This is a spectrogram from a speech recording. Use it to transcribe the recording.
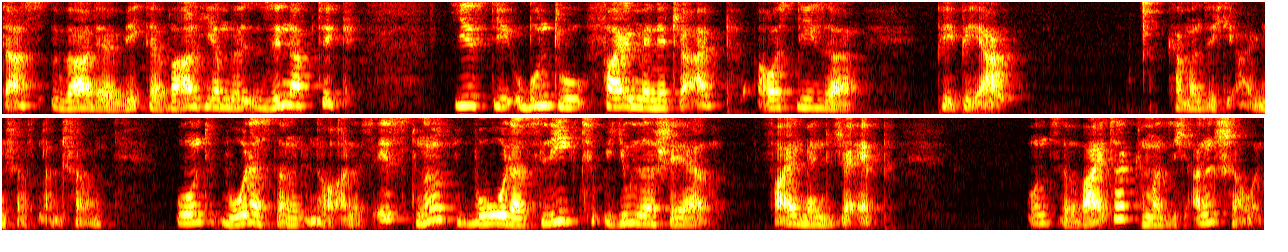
Das war der Weg der Wahl. Hier haben wir Synaptic. Hier ist die Ubuntu File Manager App aus dieser PPA. Kann man sich die Eigenschaften anschauen. Und wo das dann genau alles ist, ne? wo das liegt, User Share, File Manager App und so weiter, kann man sich anschauen.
